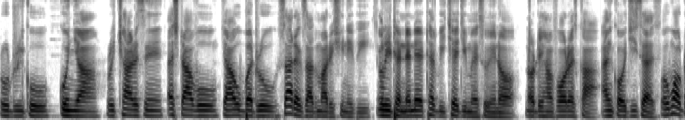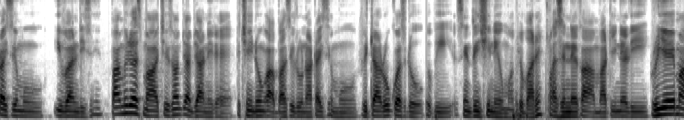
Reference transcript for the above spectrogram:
ရိုဒရီဂိုကွန်ညာရစ်ချာဒဆန်အက်စတာဗိုဂျာအူဘတ်ဒရိုစတဲ့ကစားသမားတွေရှိနေပြီးအဲ့ဒီထက်နည်းနည်းထပ်ပြီးချဲ့ကြည့်မယ်ဆိုရင်တော့ Nottingham Forest က Icon Jesus ဘုံမောက်တိုက်စစ်မှု Ivan Lison Palmeiras မှာခြေစွမ်းပြန့်ပြနေတဲ့တချိန်တုန်းကဘာစီလိုနာတိုက်စစ်မှု Vitor Roques တို့တို့ပြီးအဆင်သင့်ရှိနေဦးမှာဖြစ်ပါတယ်။ Arsenal က Martinelli Real မှာ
